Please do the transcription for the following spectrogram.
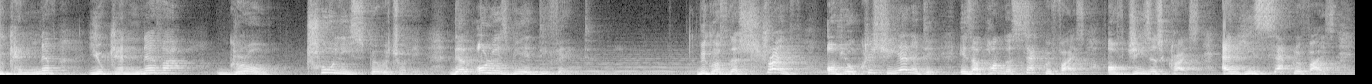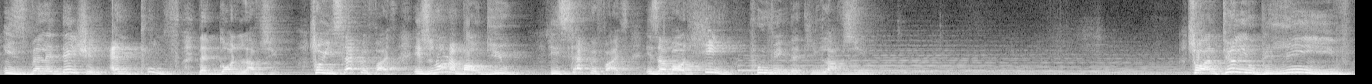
You can never, you can never grow truly spiritually. There'll always be a defect. Because the strength of your Christianity is upon the sacrifice of Jesus Christ. And his sacrifice is validation and proof that God loves you. So his sacrifice is not about you. His sacrifice is about him proving that he loves you. So until you believe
